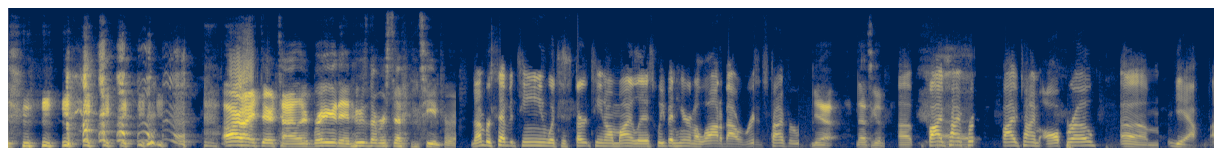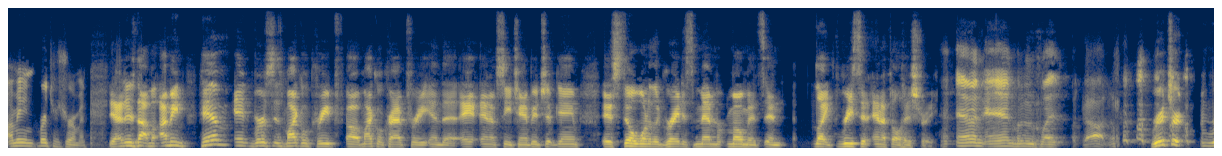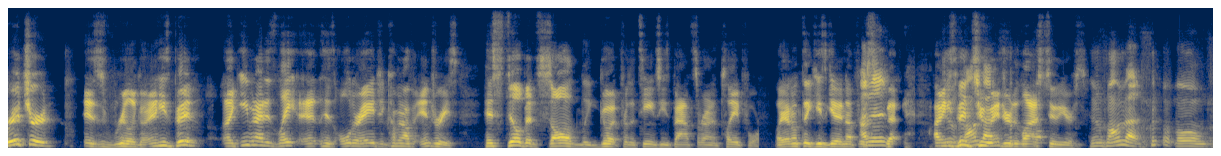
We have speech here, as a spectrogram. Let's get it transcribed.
All right, there, Tyler. Bring it in. Who's number 17 for us? Number 17, which is 13 on my list. We've been hearing a lot about Rich. It's time for Yeah, that's good. uh, five-time Uh, five-time All-Pro. Um, yeah, I mean Richard Sherman. Yeah, there's not. mu- I mean, him and versus Michael Creed, uh, Michael Crabtree in the A- NFC Championship game is still one of the greatest mem- moments in like recent NFL history. And and was like, God. Richard Richard is really good, and he's been like even at his late at his older age and coming off of injuries, has still been solidly good for the teams he's bounced around and played for. Like I don't think he's getting enough I mean, respect. I mean, he's been on too injured the last two years. He was on that Super Bowl.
